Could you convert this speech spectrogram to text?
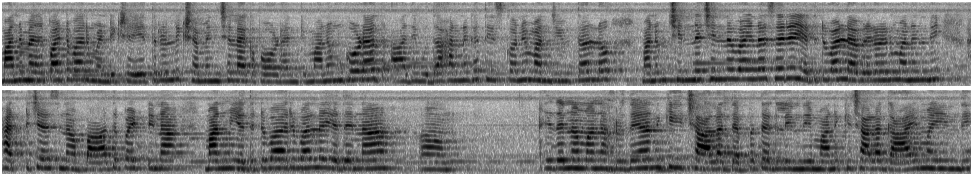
మనం ఎపాటి వారమండి క్షేత్రుల్ని క్షమించలేకపోవడానికి. మనం కూడా అది ఉదాహరణగా తీసుకొని మన జీవితాల్లో మనం చిన్న చిన్నవైనా సరే ఎదుటి వాళ్ళు ఎవరైనా మనల్ని హర్ట్ చేసినా బాధ పెట్టినా మనం ఎదుటి వారి వల్ల ఏదైనా ఏదైనా మన హృదయానికి చాలా దెబ్బ తగిలింది మనకి చాలా గాయమైంది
